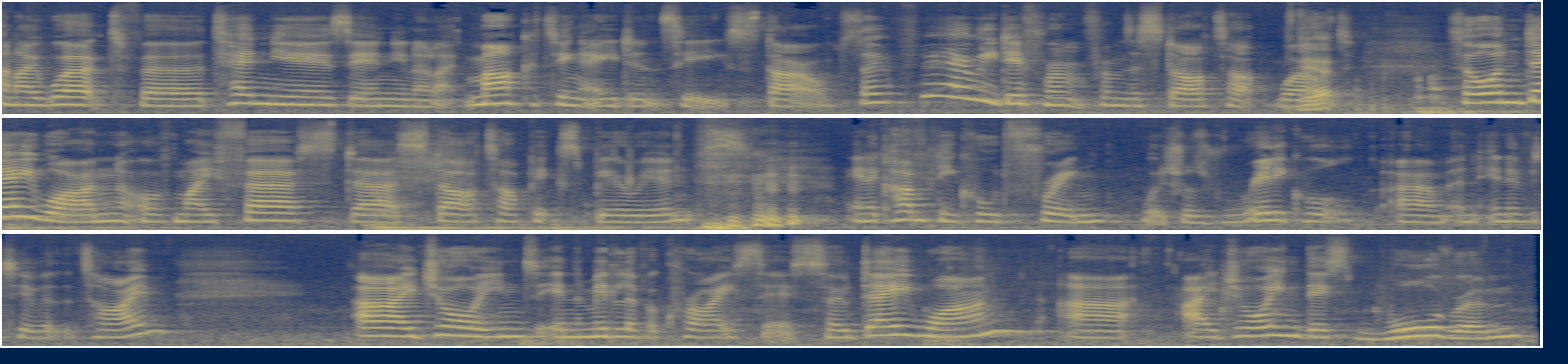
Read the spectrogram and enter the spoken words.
and I worked for 10 years in, you know, like marketing agency style. So very different from the startup world. So on day one of my first uh, startup experience in a company called Fring, which was really cool um, and innovative at the time, I joined in the middle of a crisis. So day one, uh, I joined this war room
